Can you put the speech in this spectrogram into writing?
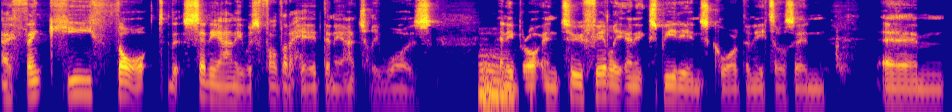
I think he thought that Sirianni was further ahead than he actually was. Mm. And he brought in two fairly inexperienced coordinators in um,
